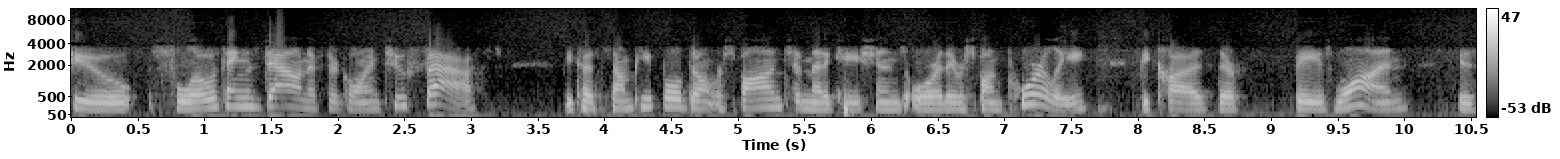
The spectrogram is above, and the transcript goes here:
to slow things down if they're going too fast because some people don't respond to medications or they respond poorly because their phase one is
